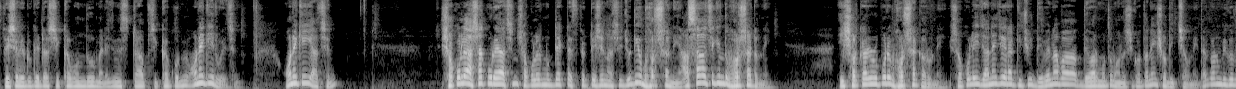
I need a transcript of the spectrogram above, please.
special educator শিক্ষাবন্ধু ম্যানেজমেন্ট স্টাফ শিক্ষাকর্মী অনেকেই রয়েছেন, অনেকেই আছেন। সকলে আশা করে আছেন, সকলের মধ্যে একটা এক্সপেকটেশন আসে, যদিও ভরসা নেই, আশা আছে কিন্তু ভরসাটা নেই। এই সরকারের উপরে ভরসা কারও নেই। সকলেই জানে যে এরা কিছুই দেবে না বা দেওয়ার মতো মানসিকতা নেই, সদিচ্ছাও নেই। তার কারণ বিগত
